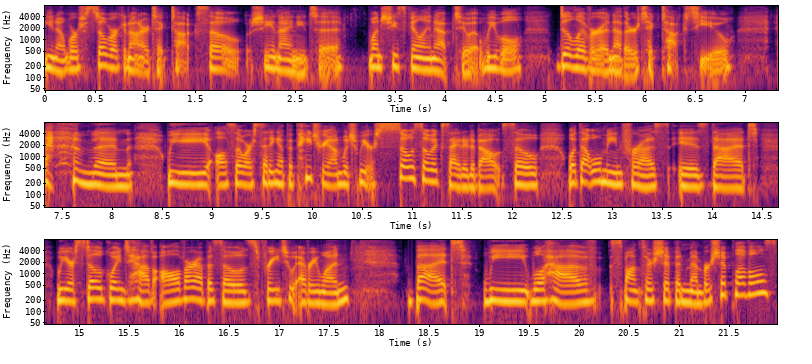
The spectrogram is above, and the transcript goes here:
you know, we're still working on our TikTok. So she and I need to once she's feeling up to it, we will deliver another TikTok to you. And then we also are setting up a Patreon, which we are so, so excited about. So, what that will mean for us is that we are still going to have all of our episodes free to everyone, but we will have sponsorship and membership levels.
